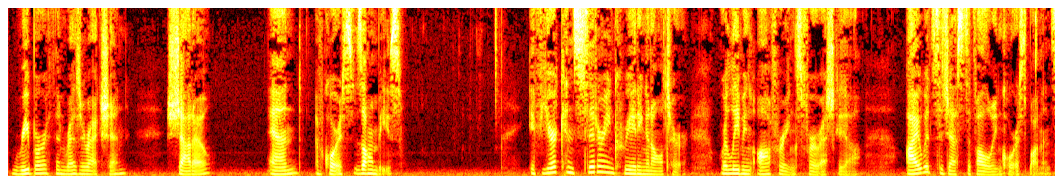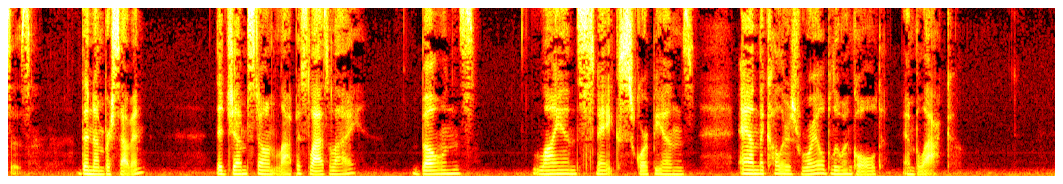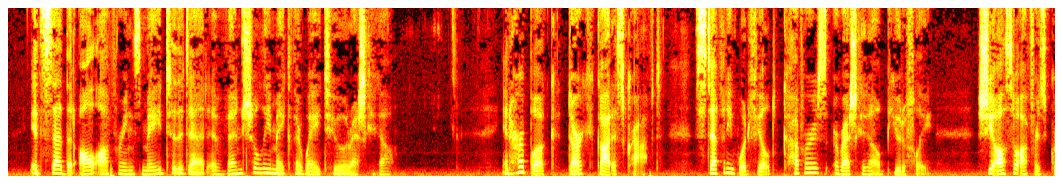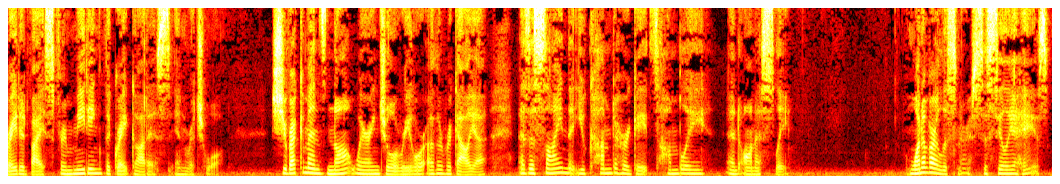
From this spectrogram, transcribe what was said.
rebirth and resurrection, shadow, and, of course, zombies. If you're considering creating an altar or leaving offerings for Ereshkigal, I would suggest the following correspondences the number seven, the gemstone lapis lazuli, bones, lions, snakes, scorpions, and the colors royal blue and gold and black. It's said that all offerings made to the dead eventually make their way to Ereshkigal. In her book, Dark Goddess Craft, Stephanie Woodfield covers Ereshkigal beautifully. She also offers great advice for meeting the great goddess in ritual. She recommends not wearing jewelry or other regalia as a sign that you come to her gates humbly and honestly. One of our listeners, Cecilia Hayes,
